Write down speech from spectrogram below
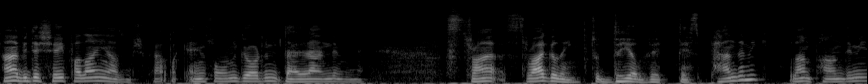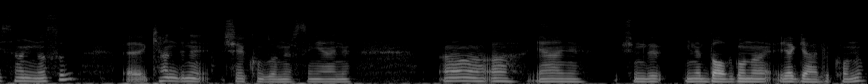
Ha bir de şey falan yazmış. Ya bak en sonunu gördüm dellendim yine struggling to deal with this pandemic. Ulan pandemi sen nasıl e, kendine şey kullanırsın yani. Ah ah yani şimdi yine dalgonaya geldi konu.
